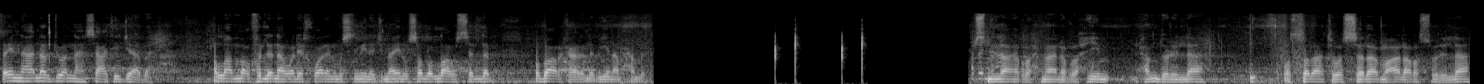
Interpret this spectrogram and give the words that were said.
فإنها نرجو أنها ساعة إجابة. اللهم اغفر لنا ولإخواننا المسلمين أجمعين وصلى الله وسلم وبارك على نبينا محمد. بسم الله الرحمن الرحيم. الحمد لله والصلاة والسلام على رسول الله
